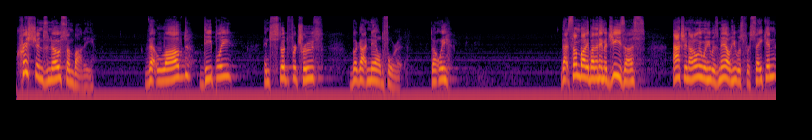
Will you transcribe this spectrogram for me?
Christians know somebody that loved deeply and stood for truth, but got nailed for it, don't we? that somebody by the name of Jesus, actually, not only when he was nailed, he was forsaken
